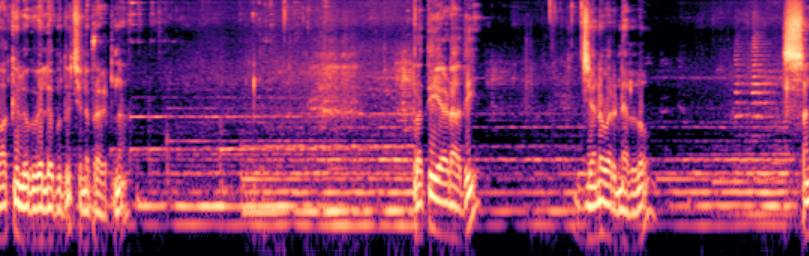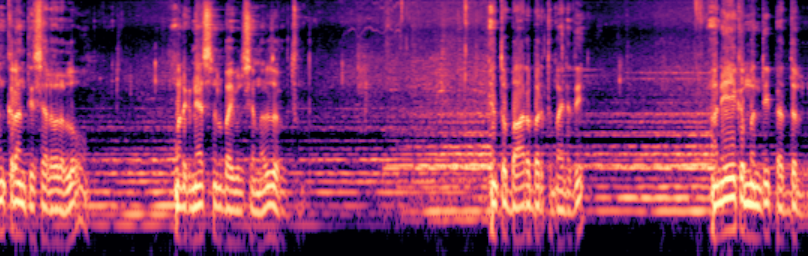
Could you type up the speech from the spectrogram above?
వాక్యంలోకి వెళ్ళే ముందు చిన్న ప్రకటన. ప్రతి ఏడాది జనవరి నెలలో సంక్రాంతి సెలవులలో మనకు నేషనల్ బైబిల్ సెమినార్ జరుగుతుంది. ఎంతో భారభరితమైనది. అనేక మంది పెద్దలు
